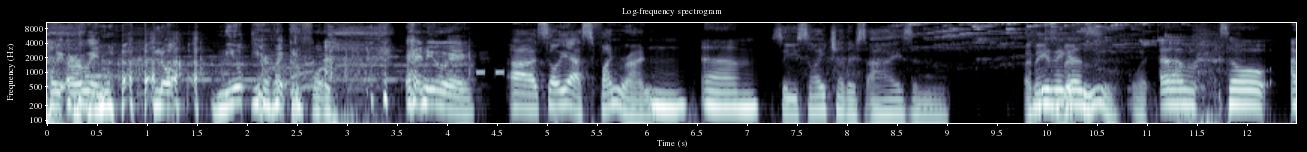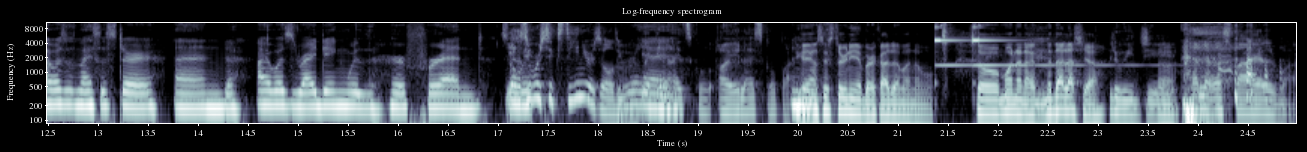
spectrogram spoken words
Hoy, Erwin. lo, mute your microphone. anyway. Uh, so, yes, fun run. Um, So, you saw each other's eyes and... I think it's because- best. Ooh, what? um, so I was with my sister and I was riding with her friend. So yeah, so we- you were 16 years old. You were like Yeah, in yeah. high school. Oh, in high school pa. Kaya ang sister niya, barkada man mo. So, mo na, nadala siya. Luigi. Ah. Kana nga style ba?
